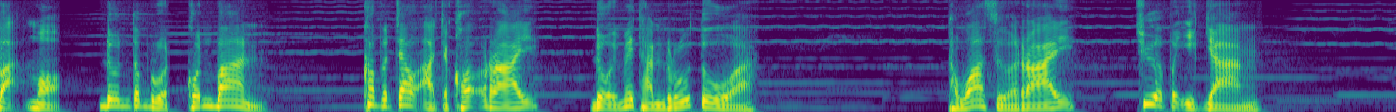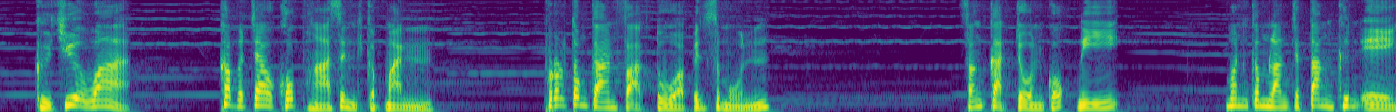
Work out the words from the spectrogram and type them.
ปะเหมาะโดนตำรวจค้นบ้าน ข้าพเจ้าอาจจะเคราะห์ร้าย โดยไม่ทันรู้ตัวท ว่าเสือร้าย เชื่อไปอีกอย่าง คือเชื่อว่า ข้าพเจ้าคบหาสนิทกับมัน เพราะต้องการฝากตัวเป็นสมุน สังกัดโจรก๊กนี้ มันกำลังจะตั้งขึ้นเอง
